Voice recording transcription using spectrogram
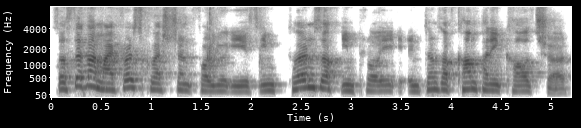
So Stefan, my first question for you is in terms of employee, in terms of company culture,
